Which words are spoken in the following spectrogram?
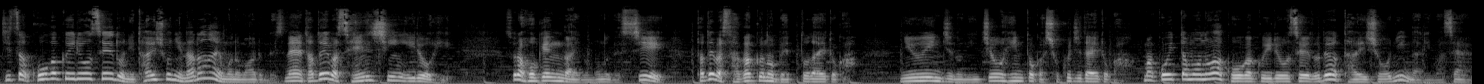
実は高額医療制度に対象にならないものもあるんですね。例えば先進医療費。それは保険外のものですし例えば差額のベッド代とか入院時の日用品とか食事代とか、まあ、こういったものは高額医療制度では対象になりません。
